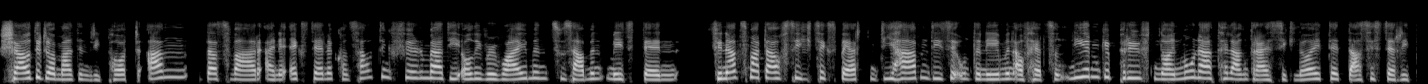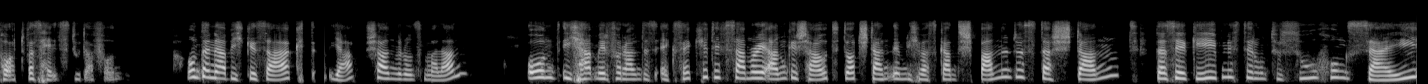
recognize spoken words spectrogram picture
Schau dir doch mal den Report an. Das war eine externe Consulting-Firma, die Oliver Wyman zusammen mit den Finanzmarktaufsichtsexperten, die haben diese Unternehmen auf Herz und Nieren geprüft, neun Monate lang 30 Leute. Das ist der Report. Was hältst du davon? Und dann habe ich gesagt, ja, schauen wir uns mal an. Und ich habe mir vor allem das Executive Summary angeschaut. Dort stand nämlich was ganz Spannendes. Da stand, das Ergebnis der Untersuchung sei,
